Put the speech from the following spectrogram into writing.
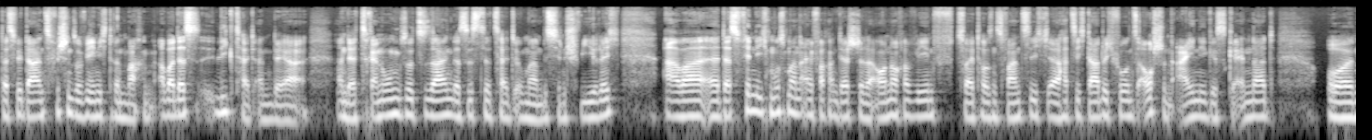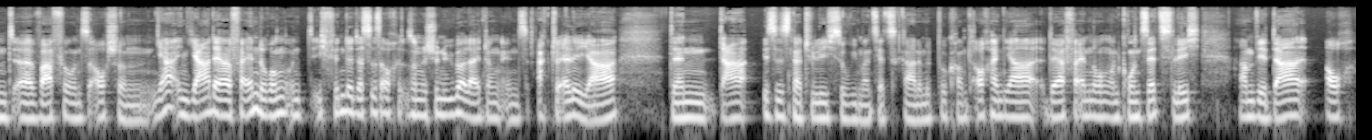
dass wir da inzwischen so wenig drin machen. Aber das liegt halt an der, an der Trennung sozusagen. Das ist jetzt halt irgendwann ein bisschen schwierig. Aber äh, das finde ich, muss man einfach an der Stelle auch noch erwähnen. 2020 äh, hat sich dadurch für uns auch schon einiges geändert und äh, war für uns auch schon ja ein Jahr der Veränderung. Und ich finde, das ist auch so eine schöne Überleitung ins aktuelle Jahr, denn da ist es natürlich so, wie man es jetzt gerade mitbekommt, auch ein Jahr der Veränderung. Und grundsätzlich haben wir da auch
